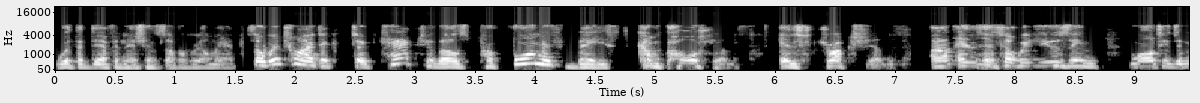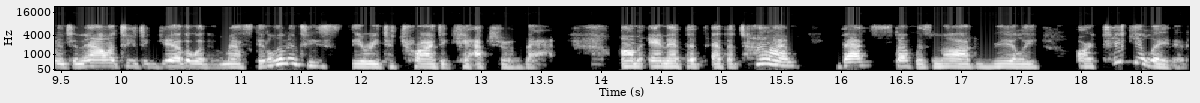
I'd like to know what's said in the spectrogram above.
with the definitions of a real man. So we're trying to, to capture those performance based compulsions instructions. Um, and, and, so we're using multidimensionality together with masculinity theory to try to capture that. Um, and at the at the time, that stuff is not really articulated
